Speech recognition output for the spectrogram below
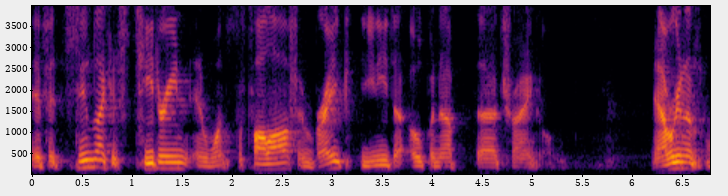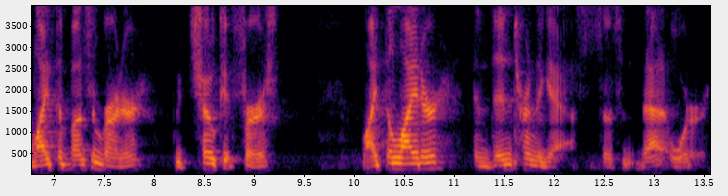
If it seems like it's teetering and wants to fall off and break, you need to open up the triangle. Now we're going to light the Bunsen burner. We choke it first, light the lighter, and then turn the gas. So it's in that order.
